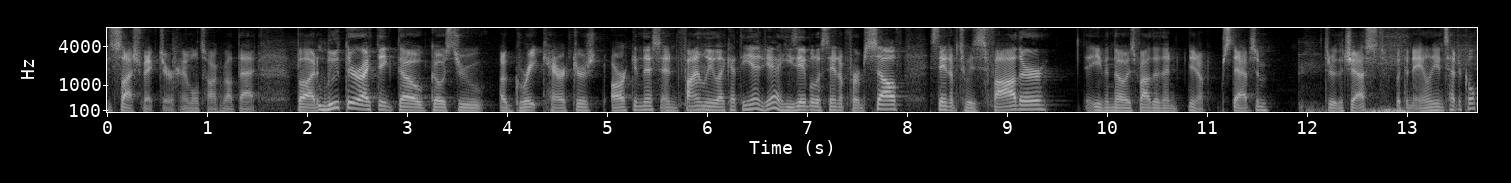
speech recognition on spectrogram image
slash Victor, and we'll talk about that. But Luther, I think though, goes through a great character arc in this, and finally, mm-hmm. like at the end, yeah, he's able to stand up for himself, stand up to his father, even though his father then you know stabs him through the chest with an alien tentacle.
